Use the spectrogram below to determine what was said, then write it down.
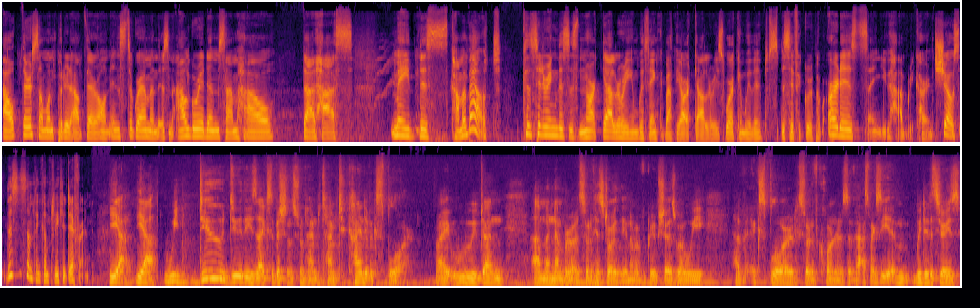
out there. Someone put it out there on Instagram, and there's an algorithm somehow that has made this come about considering this is an art gallery and we think about the art galleries working with a specific group of artists and you have recurrent shows this is something completely different. Yeah yeah. We do do these exhibitions from time to time to kind of explore right? We've done um, a number of sort of historically a number of group shows where we have explored sort of corners of aspects. Um, we did a series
